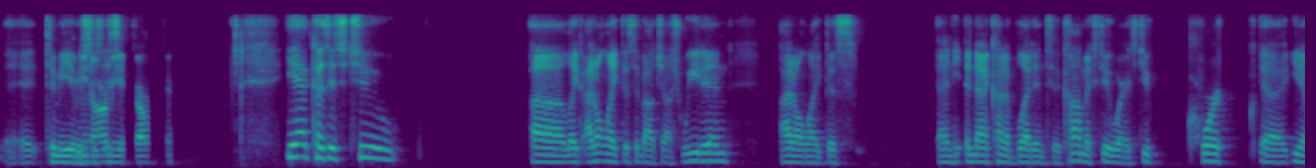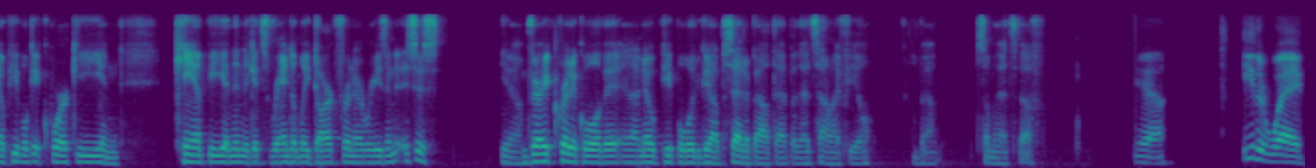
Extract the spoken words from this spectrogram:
It, to me, it You was just, Army of Darkness? yeah, because it's too. Uh, like I don't like this about Joss Whedon. I don't like this, and and that kind of bled into comics too, where it's too quirk. Uh, you know, people get quirky and campy, and then it gets randomly dark for no reason. It's just, you know, I'm very critical of it, and I know people would get upset about that, but that's how I feel about some of that stuff. Yeah. Either way,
